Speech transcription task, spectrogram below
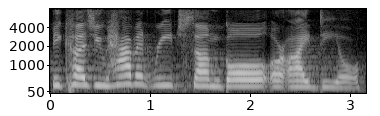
because you haven't reached some goal or ideal.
